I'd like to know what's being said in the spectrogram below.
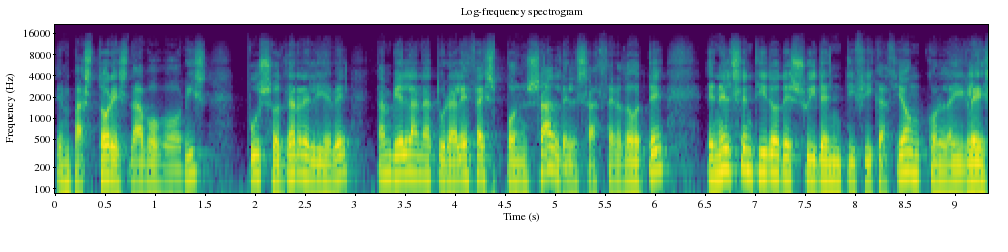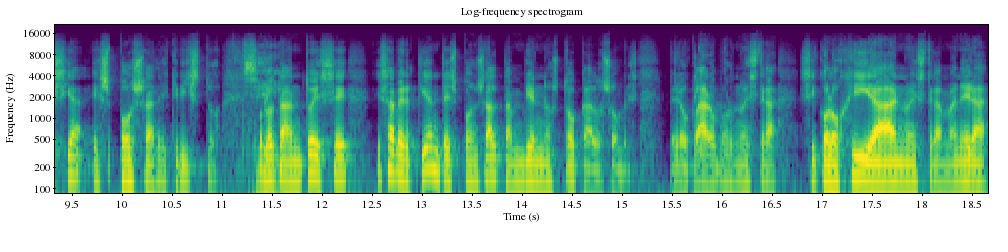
en Pastores Davo Bobis, puso de relieve también la naturaleza esponsal del sacerdote en el sentido de su identificación con la Iglesia, esposa de Cristo. Por lo tanto, ese, esa vertiente esponsal también nos toca a los hombres. Pero claro, por nuestra psicología, nuestra manera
